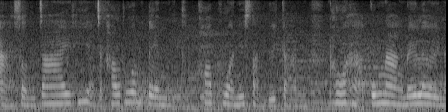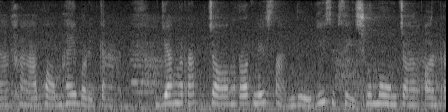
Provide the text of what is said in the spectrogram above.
อาสนใจที่อยากจะเข้าร่วมเป็นครอบครัวนิสสันด้วยกัน โทรหากุ้งนางได้เลยนะคะ พร้อมให้บริการยังรับจองรถนิสสันอยู่ 24 ชั่วโมง จองออนไล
